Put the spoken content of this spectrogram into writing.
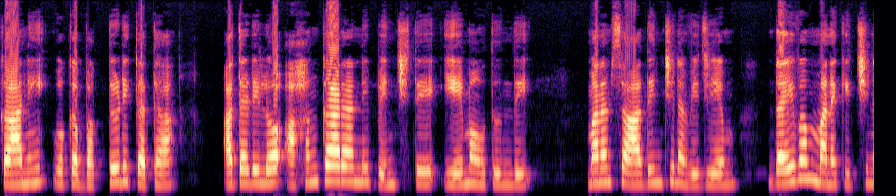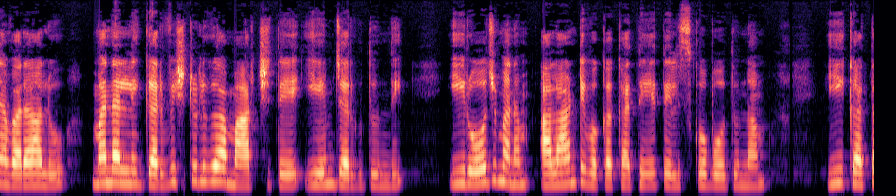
కానీ ఒక భక్తుడి కథ అతడిలో అహంకారాన్ని పెంచితే ఏమవుతుంది? మనం సాధించిన విజయం దైవం మనకిచ్చిన వరాలు మనల్ని గర్విష్ఠులుగా మార్చితే ఏం జరుగుతుంది? ఈరోజు మనం అలాంటి ఒక కథే తెలుసుకోబోతున్నాం. ఈ కథ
